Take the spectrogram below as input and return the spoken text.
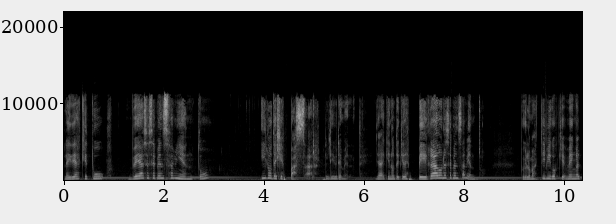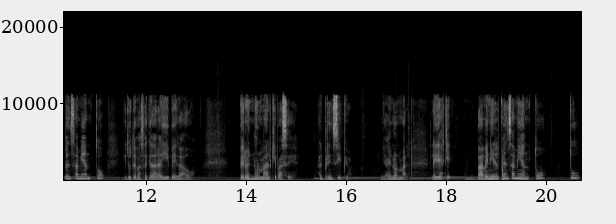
la idea es que tú veas ese pensamiento y lo dejes pasar libremente, ya que no te quedes pegado en ese pensamiento. Porque lo más típico es que venga el pensamiento y tú te vas a quedar ahí pegado. Pero es normal que pase al principio. Ya es normal. La idea es que va a venir el pensamiento, tú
